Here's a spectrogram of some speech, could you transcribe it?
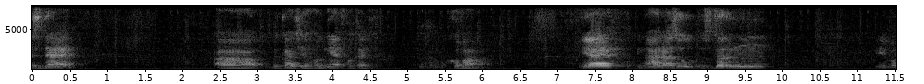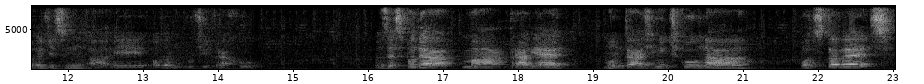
SD a dokáže hodně fotek to tam uchovávat. Je nárazu zdorný, i vodotěsný a i odolný vůči prachu. Ze spoda má právě montážničku na podstavec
